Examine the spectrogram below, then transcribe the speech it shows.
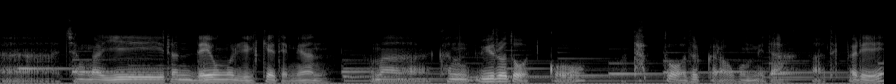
아, 정말 이런 내용을 읽게 되면 아마 큰 위로도 얻고 답도 얻을 거라고 봅니다. 아, 특별히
